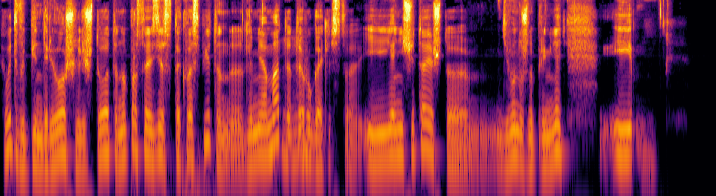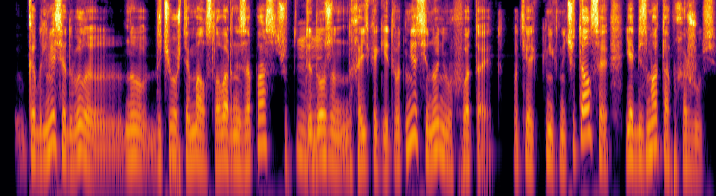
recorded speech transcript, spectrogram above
какой-то выпендреж или что-то. Ну, просто я с детства так воспитан. Для меня мат Мгм. это ругательство. И я не считаю, что его нужно применять. И как бы для меня всегда было, ну, до чего ж тебя мал словарный запас, что ты Мгм. должен находить какие-то. Вот мне синонимов хватает. Вот я книг начитался, я без мата обхожусь.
